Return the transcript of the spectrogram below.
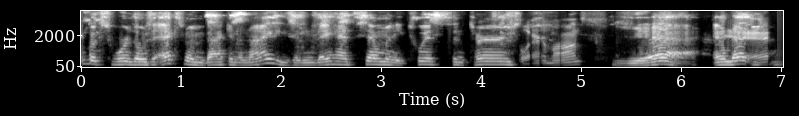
books were those X Men back in the '90s, and they had so many twists and turns. Claremonts. Yeah, and that Yeah.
